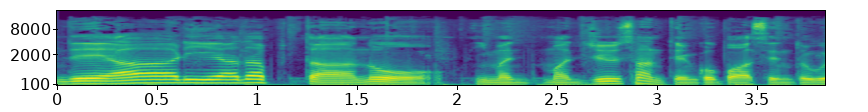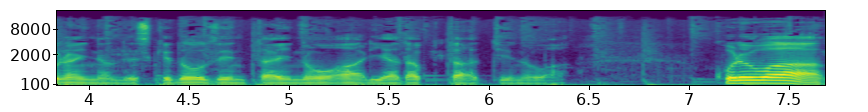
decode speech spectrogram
で、アーリーアダプターの今、まあ、13.5%ぐらいなんですけど、全体のアーリーアダプターっていうのは。これは、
